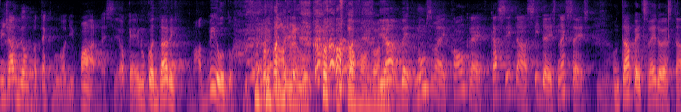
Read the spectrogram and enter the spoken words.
Viņš atbild par tehnoloģiju pārnesi. Okay, nu, ko dari? Atbildu. Jā, bet mums vajag konkrēti, kas ir tās idejas nesējs. Un tāpēc veidojas tā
